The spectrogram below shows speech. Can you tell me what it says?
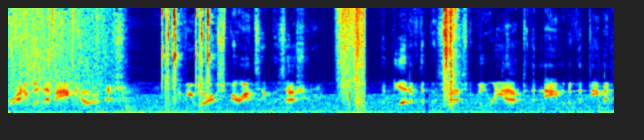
For anyone that may encounter this, if you are experiencing possession, the blood of the possessed will react to the name of the demon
